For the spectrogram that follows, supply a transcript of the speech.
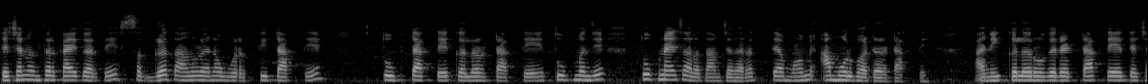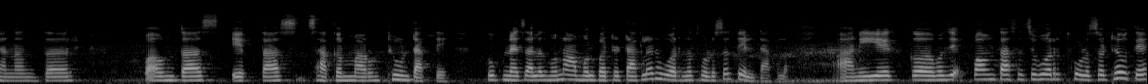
त्याच्यानंतर काय करते सगळं तांदूळ यांना वरती टाकते. तूप टाकते कलर टाकते. तूप म्हणजे तूप नाही चालत आमच्या घरात त्यामुळं मी अमोल बटर टाकते. आणि कलर वगैरे टाकते त्याच्यानंतर पाऊन तास एक तास झाकण मारून ठेवून टाकते. तूप नाही चालत म्हणून अमोल बटर टाकलं आणि वरनं थोडंसं तेल टाकलं. आणि एक म्हणजे पाऊण तासाच्या वर थोडंसं ठेवते.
